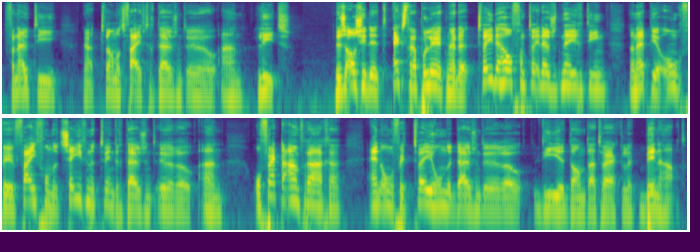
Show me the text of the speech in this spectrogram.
vanuit die nou, 250.000 euro aan leads. Dus als je dit extrapoleert naar de tweede helft van 2019, dan heb je ongeveer 527.000 euro aan offerte-aanvragen en ongeveer 200.000 euro die je dan daadwerkelijk binnenhaalt.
